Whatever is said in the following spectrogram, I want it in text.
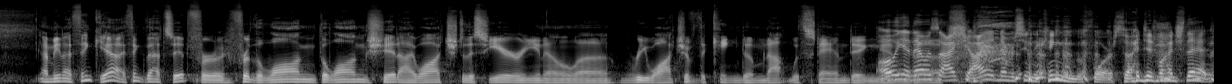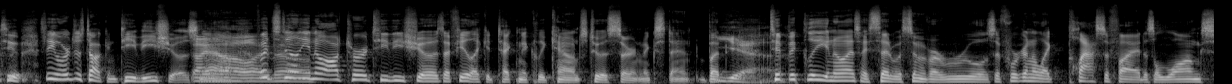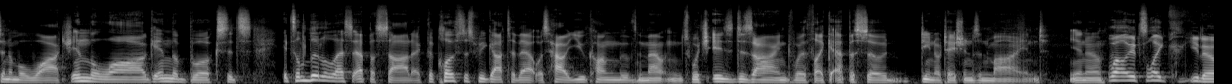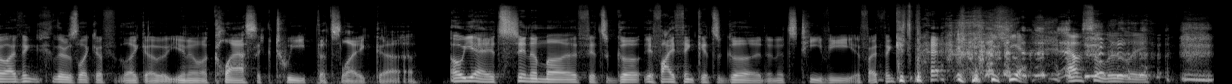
I mean, I think yeah, I think that's it for for the long the long shit I watched this year. You know, uh, rewatch of The Kingdom, notwithstanding. Oh yeah, and, that was uh, actually I had never seen The Kingdom before, so I did watch that too. See, we're just talking TV shows now, know, but still, you know, auteur TV shows. I feel like it technically counts to a certain extent, but Yeah. typically, you know, as I said with some of our rules, if we're gonna like classify it as a long cinema watch in the log in the books, it's it's a little less episodic. The closest we got to that was How Yukong Moved the Mountains, which is designed with like episode denotations in mind. You know. Well, it's like you know, I think there's like a like a you know a classic tweet that's like, uh, "Oh yeah, it's cinema if it's good. If I think it's good, and it's TV if I think it's bad." yeah, absolutely.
